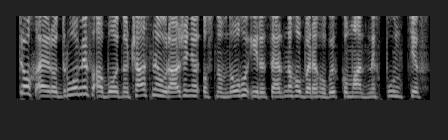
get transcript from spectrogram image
трьох аеродромів або одночасне ураження основного і резервного берегових командних пунктів.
